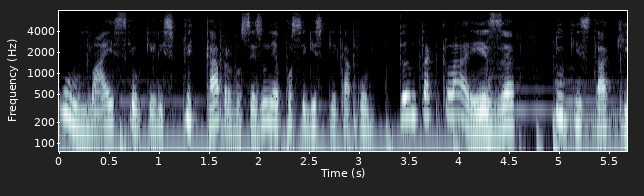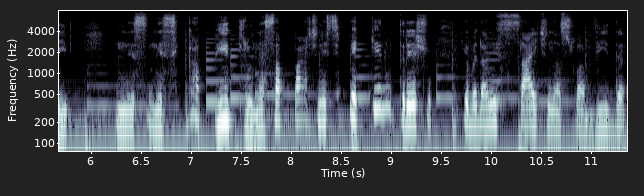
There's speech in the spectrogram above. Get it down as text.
Por mais que eu queira explicar para vocês, eu não ia conseguir explicar com tanta clareza do que está aqui nesse, nesse capítulo, nessa parte, nesse pequeno trecho que vai dar um insight na sua vida,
